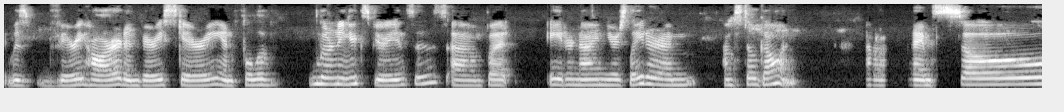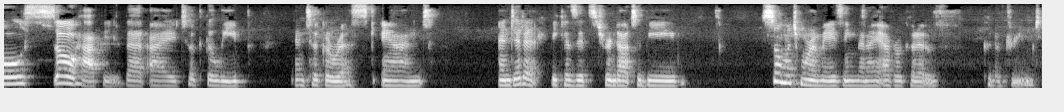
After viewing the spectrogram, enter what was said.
it was very hard and very scary and full of learning experiences. Um, but eight or nine years later, I'm I'm still going. Um, I'm so so happy that I took the leap and took a risk and and did it because it's turned out to be so much more amazing than I ever could have could have dreamed.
